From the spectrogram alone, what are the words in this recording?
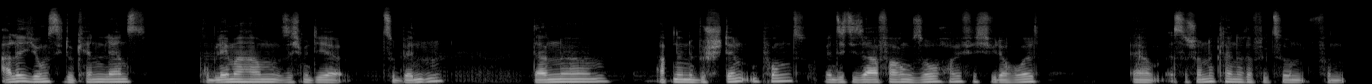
alle Jungs, die du kennenlernst, Probleme haben, sich mit dir zu binden, dann ähm, ab einem bestimmten Punkt, wenn sich diese Erfahrung so häufig wiederholt, ähm, ist es schon eine kleine Reflexion von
